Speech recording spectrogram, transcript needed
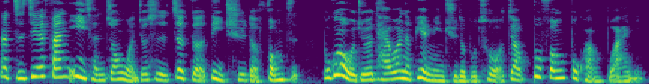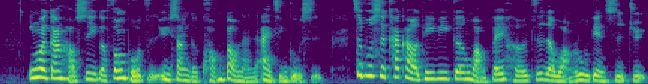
那直接翻译成中文就是这个地区的疯子。不过我觉得台湾的片名取得不错，叫不疯不狂不爱你，因为刚好是一个疯婆子遇上一个狂暴男的爱情故事。这部是 Kakao TV 跟网飞合资的网络电视剧。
